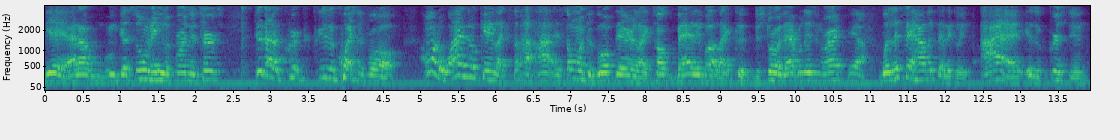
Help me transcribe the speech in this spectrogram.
Yeah, and I'm assuming he was referring to the church. Just out of just a question for all. I wonder why is it okay? Like, so, how I, if someone could go up there and like talk badly about, like, could destroy that religion, right? Yeah. But let's say hypothetically, I, as a Christian,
